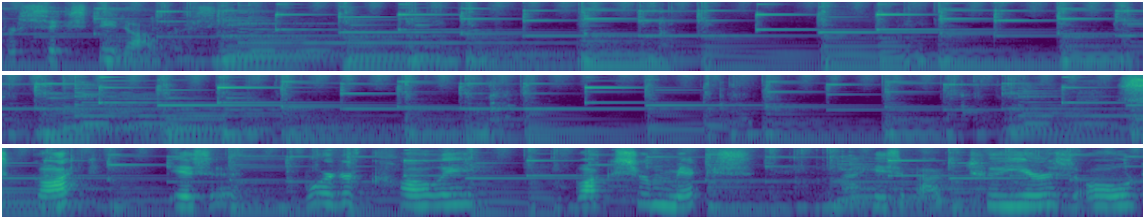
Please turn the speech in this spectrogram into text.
for $60. Scott is a border collie boxer mix. Uh, he's about two years old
